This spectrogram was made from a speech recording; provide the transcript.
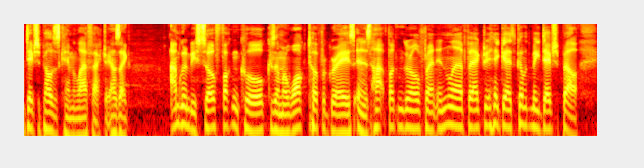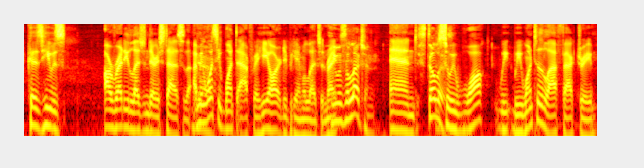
Dave Chappelle just came in Laugh Factory. I was like, I'm gonna be so fucking cool because I'm gonna walk Topher Grace and his hot fucking girlfriend in the Laugh Factory. Hey guys, come with me, Dave Chappelle, because he was already legendary status. Of that. I mean, Yeah. once he went to Africa, he already became a legend, right? He was a legend. and Still is. so we walked we, we went to the laugh factory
